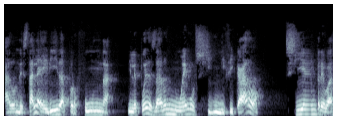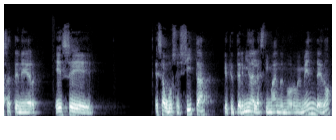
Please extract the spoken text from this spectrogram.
a donde está la herida profunda y le puedes dar un nuevo significado, siempre vas a tener ese, esa vocecita que te termina lastimando enormemente, ¿no?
